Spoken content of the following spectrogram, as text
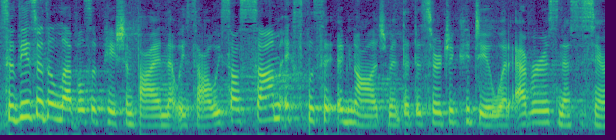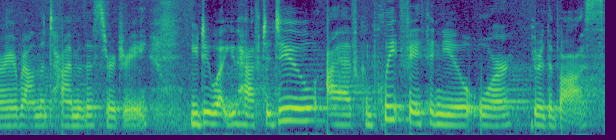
So these are the levels of patient buy-in that we saw. We saw some explicit acknowledgement that the surgeon could do whatever is necessary around the time of the surgery. You do what you have to do, I have complete faith in you, or you're the boss.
